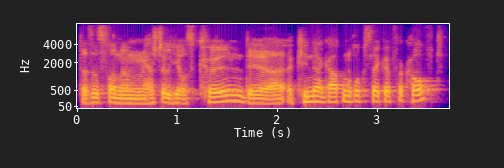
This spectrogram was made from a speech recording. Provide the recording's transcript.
das ist von einem Hersteller hier aus Köln, der Kindergartenrucksäcke verkauft.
